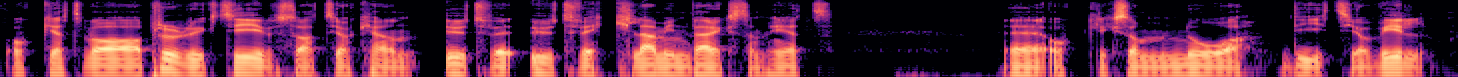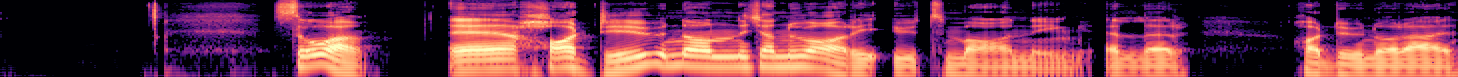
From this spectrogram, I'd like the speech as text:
och att vara produktiv så att jag kan utve utveckla min verksamhet eh, och liksom nå dit jag vill Så, eh, har du någon januariutmaning eller har du några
